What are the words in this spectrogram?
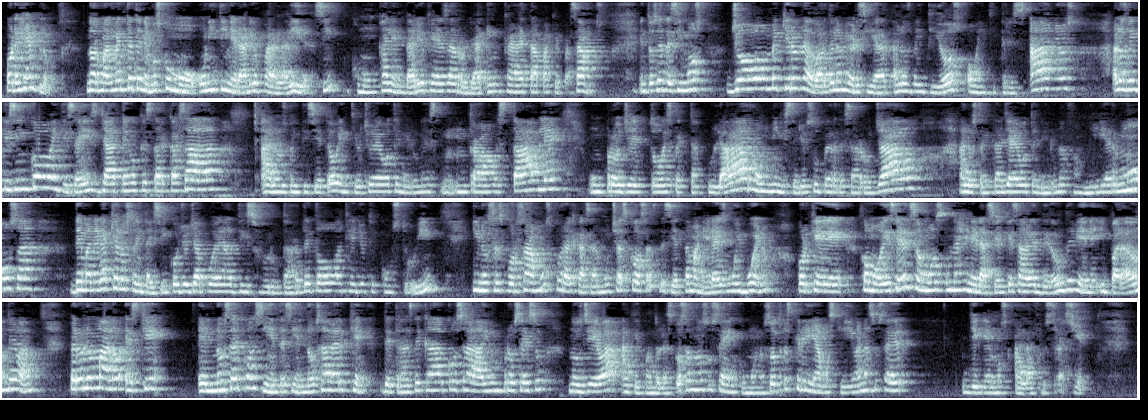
Por ejemplo, Normalmente tenemos como un itinerario para la vida, ¿sí? Como un calendario que desarrollar en cada etapa que pasamos. Entonces decimos, yo me quiero graduar de la universidad a los 22 o 23 años, a los 25 o 26 ya tengo que estar casada, a los 27 o 28 debo tener un, un trabajo estable, un proyecto espectacular, un ministerio súper desarrollado, a los 30 ya debo tener una familia hermosa, de manera que a los 35 yo ya pueda disfrutar de todo aquello que construí y nos esforzamos por alcanzar muchas cosas, de cierta manera es muy bueno, porque como dicen, somos una generación que sabe de dónde viene y para dónde va, pero lo malo es que el no ser conscientes y el no saber que detrás de cada cosa hay un proceso nos lleva a que cuando las cosas no suceden como nosotros creíamos que iban a suceder, lleguemos a la frustración.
